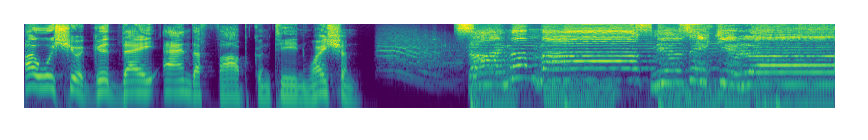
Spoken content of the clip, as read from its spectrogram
I wish you a good day and a fab continuation. Simon Mas, music you love.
